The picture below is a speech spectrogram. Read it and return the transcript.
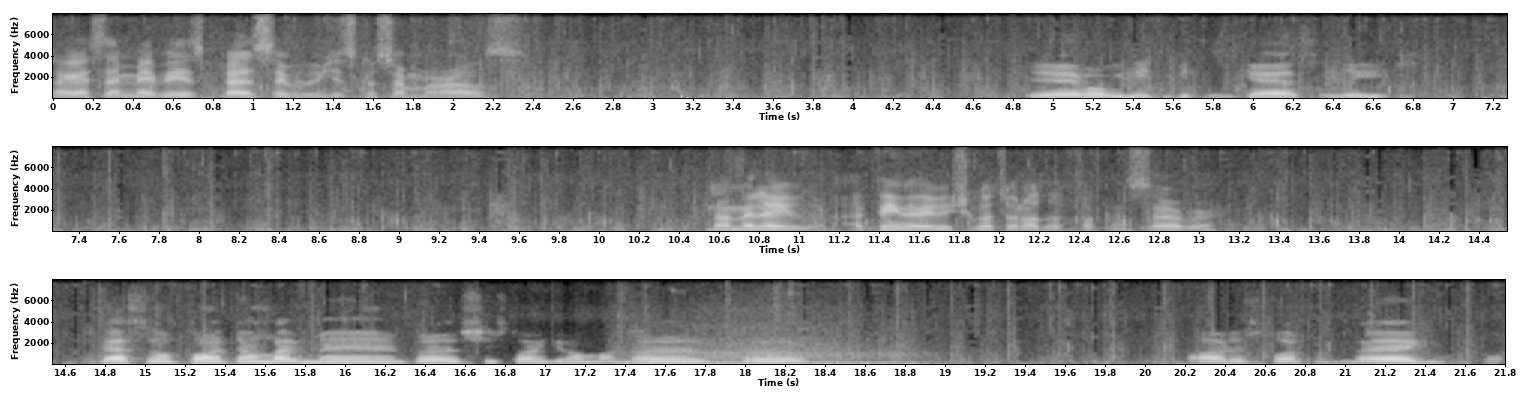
Like I said, maybe it's best if we just go somewhere else. Yeah, but we need to get this gas at least. No, I mean, like, I think that we should go to another fucking server. That's what I'm starting. to. I'm like, man, bro, she's starting to get on my nerves, bro. All this fucking lagging stuff.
